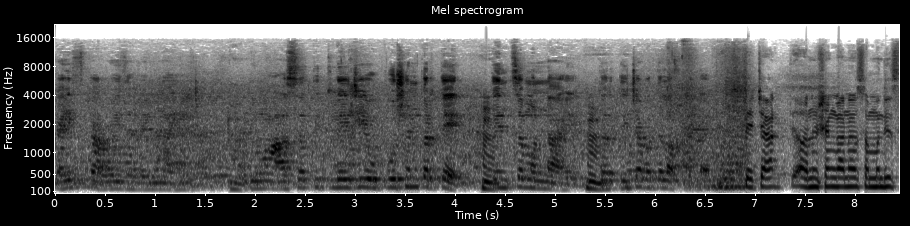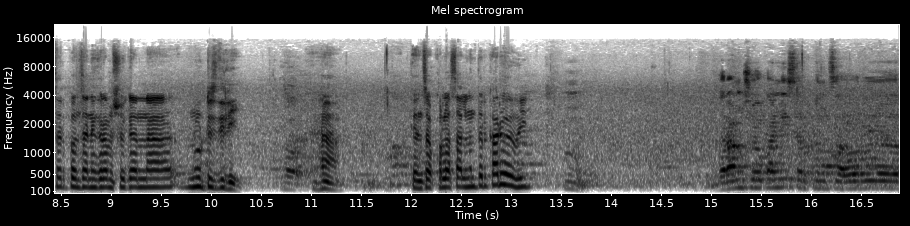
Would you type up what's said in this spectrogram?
काहीच कारवाई झालेली नाही. किंवा असं तिथले जे उपोषण करते त्यांचं म्हणणं आहे. तर त्याच्याबद्दल काय? त्याच्या अनुषंगानं संबंधित सरपंच आणि ग्रामसेवकांना नोटीस दिली. हो. हां. त्यांचा खुलासा आल्यानंतर कारवाई होईल. ग्रामसेवकांनी सरपंचावर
